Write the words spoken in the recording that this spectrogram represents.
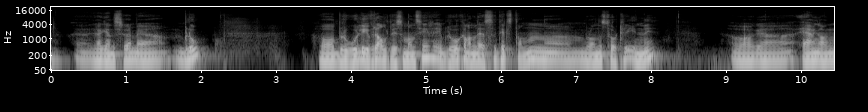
eh, reagensere med blod. Og blodet lyver aldri, som man sier. I blodet kan man lese tilstanden, eh, hvordan det står til inni. Og eh, en gang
